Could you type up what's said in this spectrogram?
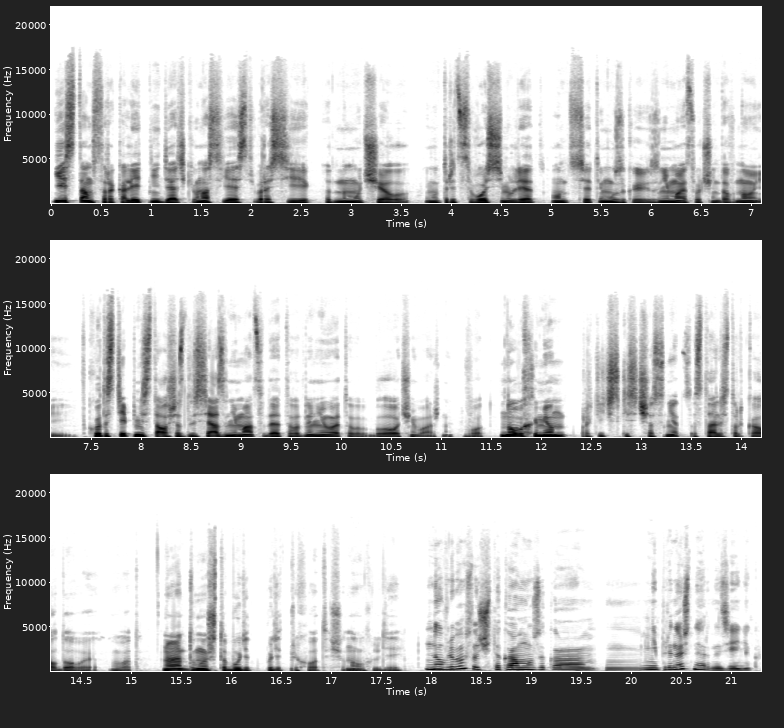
есть там 40-летние дядьки, у нас есть в России одному челу, ему 38 лет, он всей этой музыкой занимается очень давно и в какой-то степени стал сейчас для себя заниматься, до этого для него это было очень важно. Вот. Новых имен практически сейчас нет, остались только алдовые. Вот. Но я думаю, что будет, будет приход еще новых людей. Но в любом случае такая музыка не приносит, наверное, денег.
